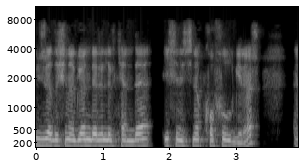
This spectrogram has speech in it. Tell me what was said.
hücre dışına gönderilirken de işin içine koful girer. E,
